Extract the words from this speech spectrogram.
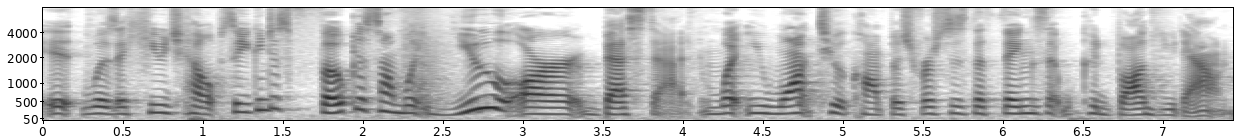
it was a huge help so you can just focus on what you are best at and what you want to accomplish versus the things that could bog you down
